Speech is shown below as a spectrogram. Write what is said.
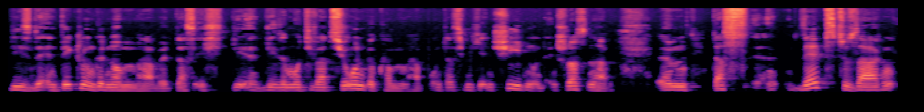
diese Entwicklung genommen habe, dass ich die, diese Motivation bekommen habe und dass ich mich entschieden und entschlossen habe. Ähm, das äh, selbst zu sagen,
